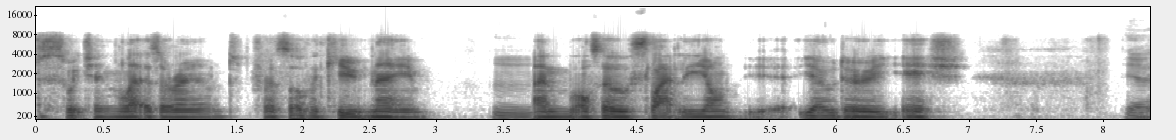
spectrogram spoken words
switching letters around for a sort of a cute name, Hmm. and also slightly Yon- Yoda-ish. Yeah,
